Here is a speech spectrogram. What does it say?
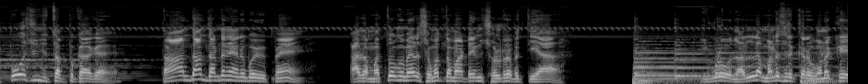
எப்போ செஞ்ச தப்புக்காக தான் தான் தண்டனை அனுபவிப்பேன். அதை மற்றவங்க மேலே சுமத்த மாட்டேன்னு சொல்ற பத்தியா? இவ்வளோ நல்ல மனசு இருக்கிற உனக்கு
